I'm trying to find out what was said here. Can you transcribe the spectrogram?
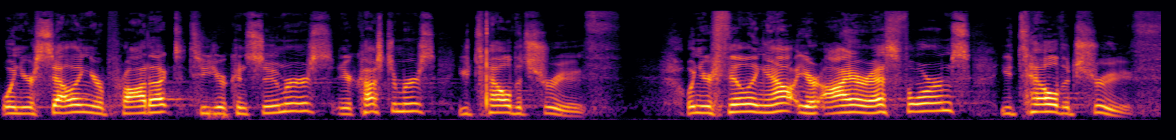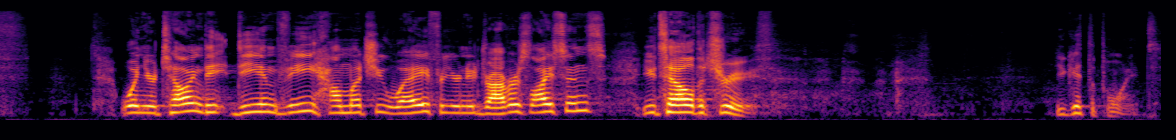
When you're selling your product to your consumers, your customers, you tell the truth. When you're filling out your IRS forms, you tell the truth. When you're telling the DMV how much you weigh for your new driver's license, you tell the truth. You get the point.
